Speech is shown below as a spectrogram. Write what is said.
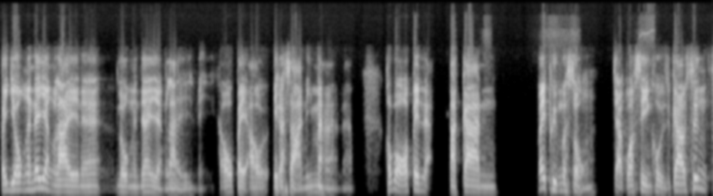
ไปโยงกันได้อย่างไรนะฮะลงกันได้อย่างไรนี่เขาไปเอาเอกสารนี้มานะครับเขาบอกว่าเป็นอาการไม่พึงประสงค์จากวัคซีนโควิด -19 ซึ่งไฟ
